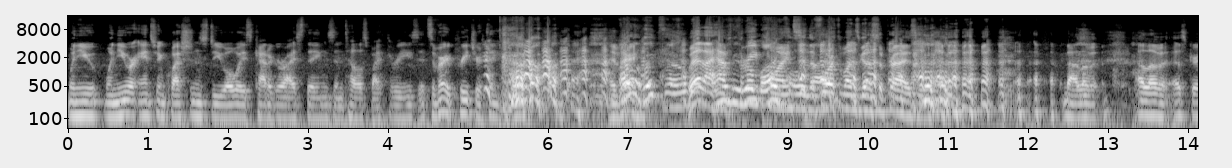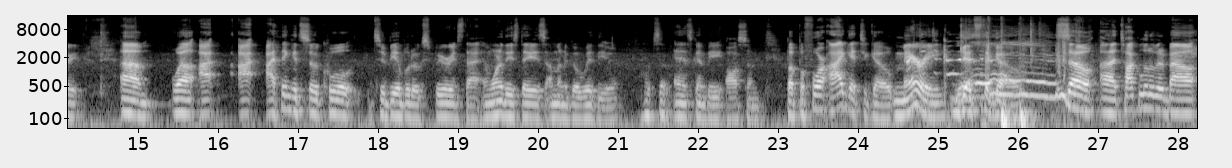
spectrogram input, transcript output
When you when you are answering questions, do you always categorize things and tell us by threes? It's a very preacher thing. Do. I don't think so. Well, I have three points, and the fourth one's going to surprise you. no, I love it. I love it. That's great. Um, well, I, I I think it's so cool to be able to experience that. And one of these days, I'm going to go with you, Hope so. and it's going to be awesome. But before I get to go, Mary gets to go. So, uh, talk a little bit about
